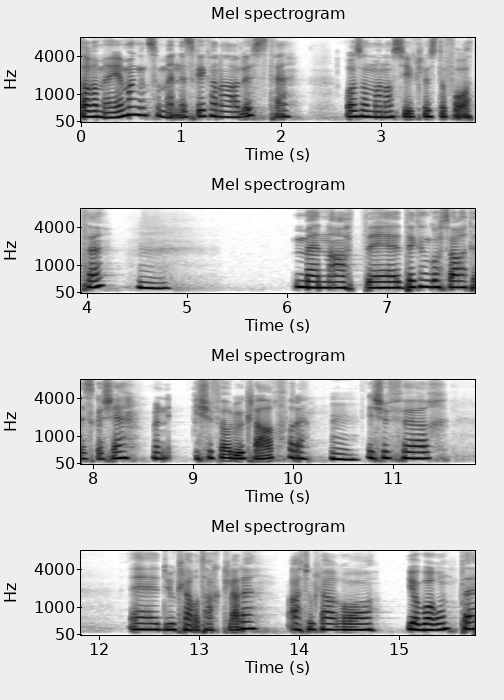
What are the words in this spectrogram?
det er mye man som menneske kan ha lyst til, og som man har sykt lyst til å få til. Mm. Men at det, det kan godt være at det skal skje, men ikke før du er klar for det. Mm. Ikke før eh, du klarer å takle det, at du klarer å jobbe rundt det.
